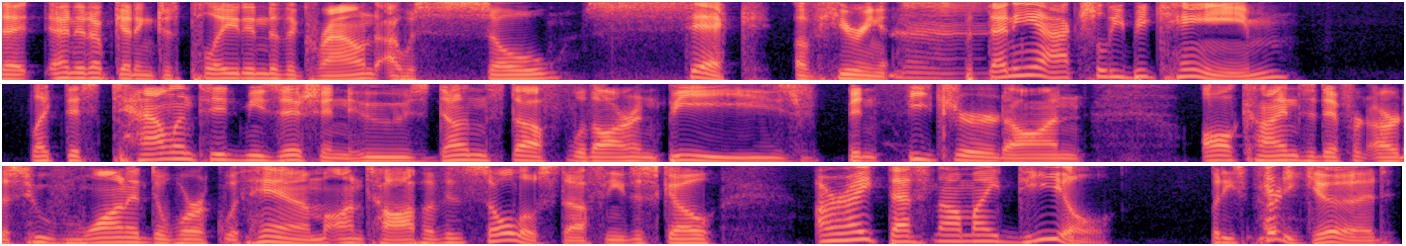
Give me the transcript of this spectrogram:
that ended up getting just played into the ground i was so sick of hearing it mm. but then he actually became like this talented musician who's done stuff with R&B. He's been featured on all kinds of different artists who've wanted to work with him on top of his solo stuff. And you just go, all right, that's not my deal. But he's pretty good.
